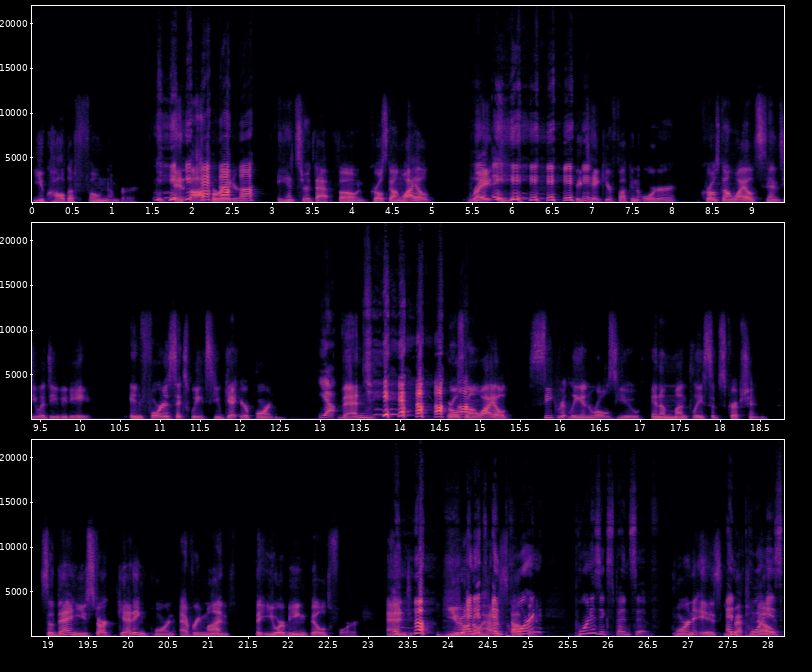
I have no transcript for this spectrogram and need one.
you called a phone number. An operator answered that phone. Girls Gone Wild, right? they take your fucking order. Girls Gone Wild sends you a DVD. In four to six weeks, you get your porn. yeah. Then Girls Gone Wild secretly enrolls you in a monthly subscription. So then you start getting porn every month that you are being billed for. And you don't and know how to stop porn, it. Porn is expensive. Porn is, you and porn know, is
